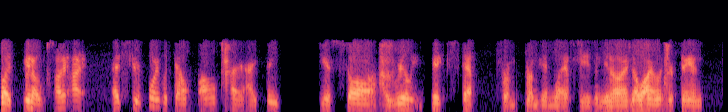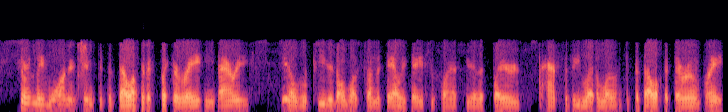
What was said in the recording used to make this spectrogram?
But you know, I, I as to your point with Dal Colle, I, I think you saw a really big step from from him last season. You know, I know Islander fans certainly wanted him to develop at a quicker rate, and Barry, you know, repeated almost on a daily basis last year that players have to be let alone to develop at their own rate.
